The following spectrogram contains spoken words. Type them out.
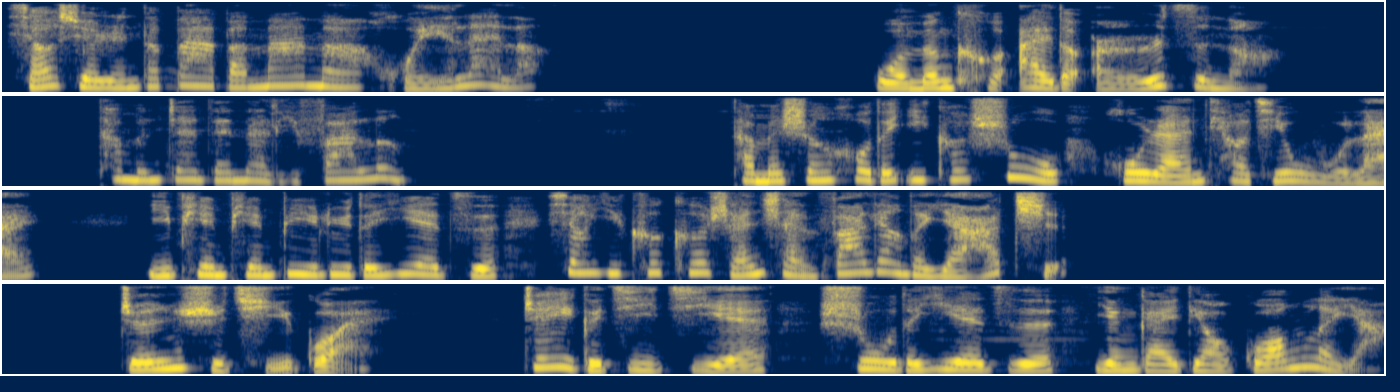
小雪人的爸爸妈妈回来了。我们可爱的儿子呢？他们站在那里发愣。他们身后的一棵树忽然跳起舞来，一片片碧绿的叶子像一颗颗闪闪发亮的牙齿。真是奇怪，这个季节树的叶子应该掉光了呀。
